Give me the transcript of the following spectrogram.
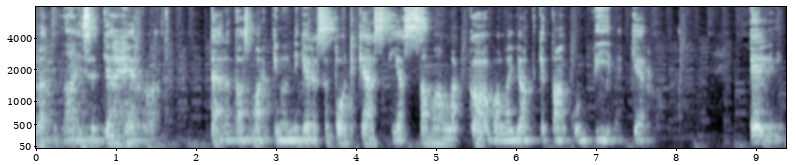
Hyvät naiset ja herrat, täällä taas markkinoin Nigeriassa podcast ja samalla kaavalla jatketaan kuin viime kerralla. Eli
